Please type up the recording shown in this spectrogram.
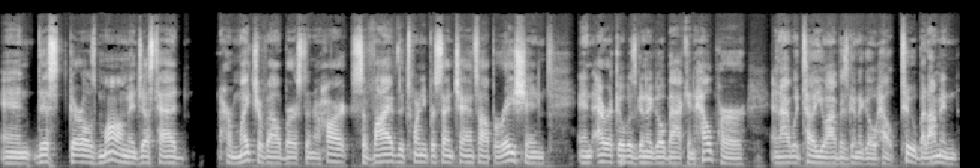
And this girl's mom had just had her mitral valve burst in her heart, survived the 20% chance operation, and Erica was going to go back and help her. And I would tell you I was going to go help too, but I'm in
